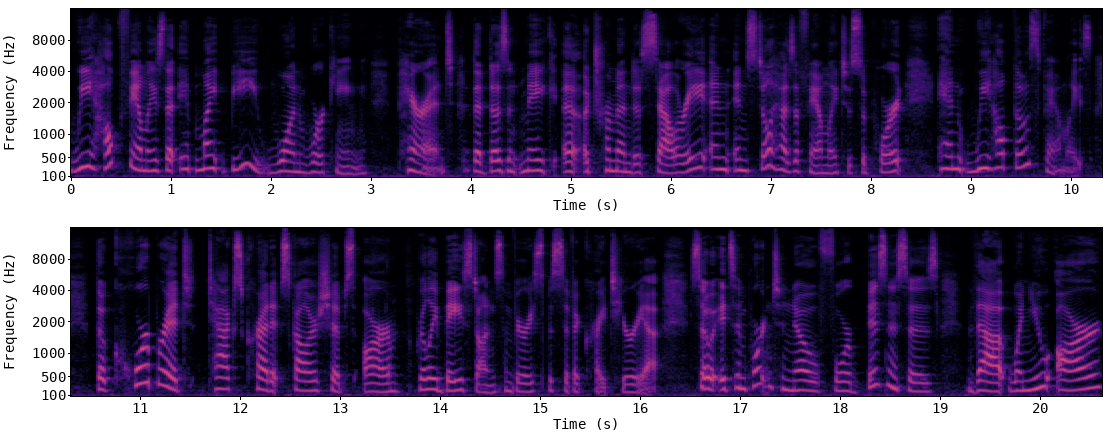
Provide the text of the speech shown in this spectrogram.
we help families that it might be one working parent that doesn't make a, a, tremendous salary and, and still has a family to support. And we help those families. The corporate tax credit scholarships are really based on some very specific criteria. So it's important to know for businesses that when you are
